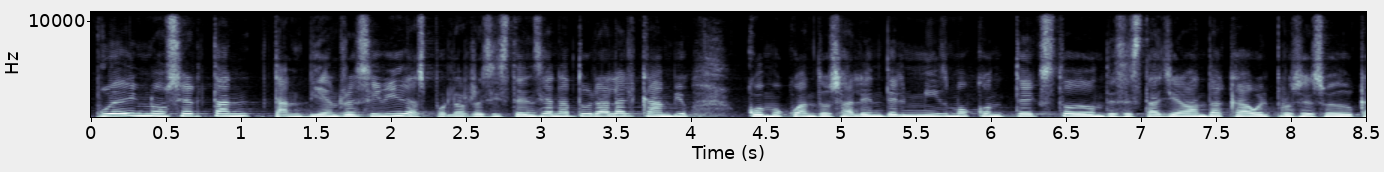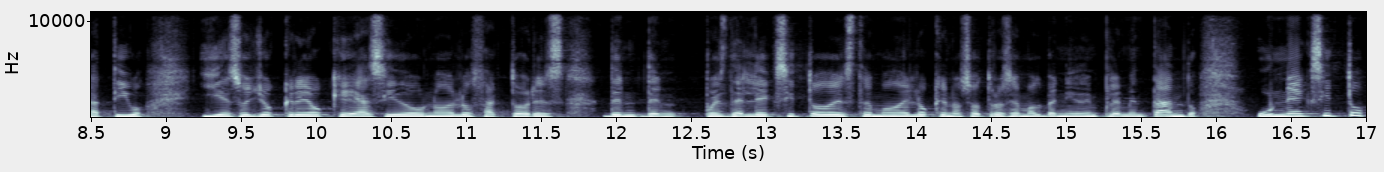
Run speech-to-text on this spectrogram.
pueden no ser tan, tan bien recibidas por la resistencia natural al cambio como cuando salen del mismo contexto donde se está llevando a cabo el proceso educativo. Y eso yo creo que ha sido uno de los factores pues del éxito de este modelo que nosotros hemos venido implementando. Un éxito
